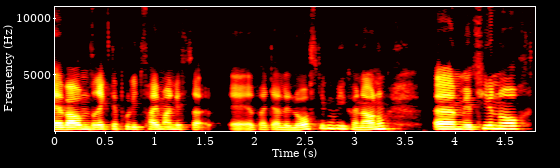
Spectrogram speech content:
Äh, warum direkt der Polizeimann jetzt da, äh, seid ihr alle lost irgendwie? Keine Ahnung. Ähm, jetzt hier noch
